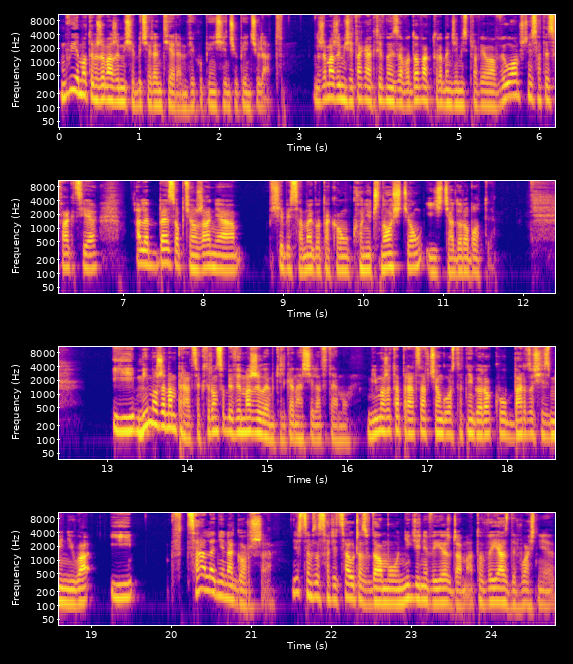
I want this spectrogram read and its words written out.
mówiłem o tym, że marzy mi się być rentierem w wieku 55 lat. Że marzy mi się taka aktywność zawodowa, która będzie mi sprawiała wyłącznie satysfakcję, ale bez obciążania siebie samego taką koniecznością iścia do roboty. I mimo, że mam pracę, którą sobie wymarzyłem kilkanaście lat temu, mimo, że ta praca w ciągu ostatniego roku bardzo się zmieniła i wcale nie na gorsze. Jestem w zasadzie cały czas w domu, nigdzie nie wyjeżdżam, a to wyjazdy właśnie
